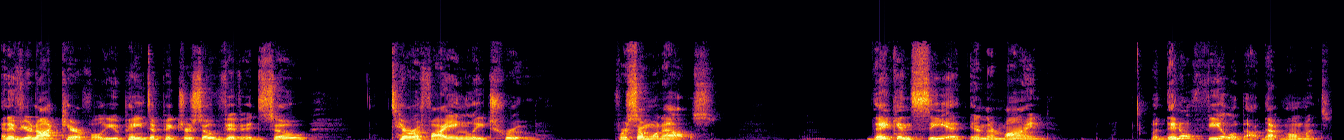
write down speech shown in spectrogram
And if you're not careful, you paint a picture so vivid, so terrifyingly true for someone else. They can see it in their mind, but they don't feel about that moment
